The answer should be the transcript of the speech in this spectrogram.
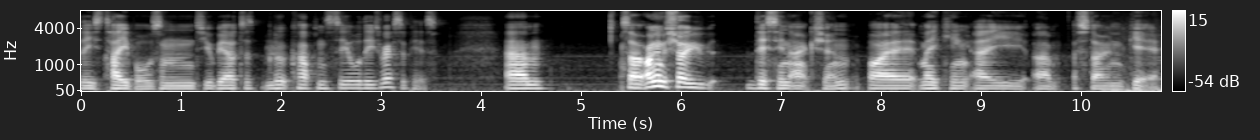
these tables and you'll be able to look up and see all these recipes. Um, so I'm going to show you this in action by making a, um, a stone gear.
